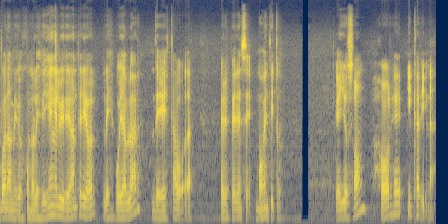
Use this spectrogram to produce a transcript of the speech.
Bueno amigos, como les dije en el video anterior, les voy a hablar de esta boda. Pero espérense, un momentito. Ellos son Jorge y Karina,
